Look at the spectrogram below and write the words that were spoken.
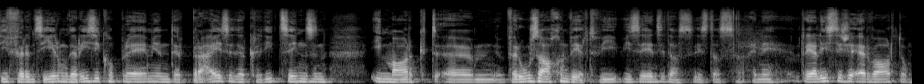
Differenzierung der Risikoprämien, der Preise, der Kreditzinsen im Markt ähm, verursachen wird. Wie, wie sehen Sie das? Ist das eine realistische Erwartung?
